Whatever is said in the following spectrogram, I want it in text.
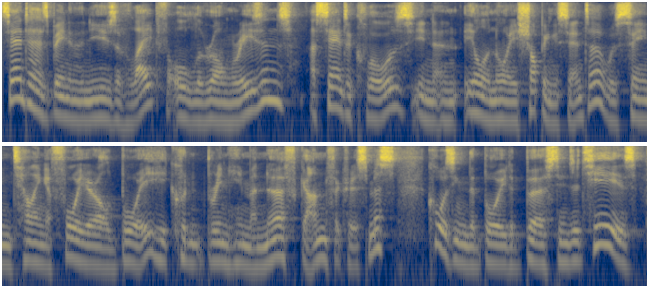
Santa has been in the news of late for all the wrong reasons. A Santa Claus in an Illinois shopping centre was seen telling a four-year-old boy he couldn't bring him a Nerf gun for Christmas, causing the boy to burst into tears.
